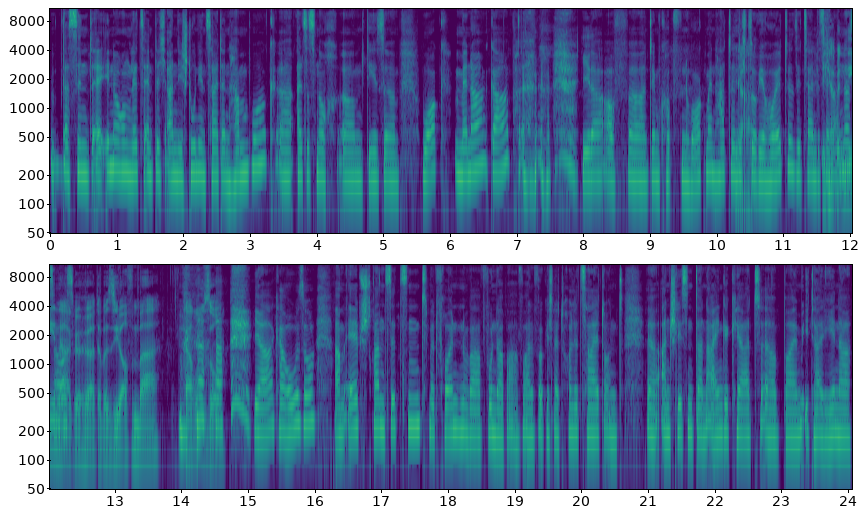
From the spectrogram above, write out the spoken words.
das sind Erinnerungen letztendlich an die Studienzeit in Hamburg, äh, als es noch ähm, diese Walkmänner gab. Jeder auf äh, dem Kopf einen Walkman hatte, ja. nicht so wie heute. Sieht ja ein bisschen ich habe anders Nena aus. gehört, aber Sie offenbar Caruso. ja, Caruso. Am Elbstrand sitzend mit Freunden war wunderbar. War wirklich eine tolle Zeit und äh, anschließend dann eingekehrt äh, beim Italiener.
